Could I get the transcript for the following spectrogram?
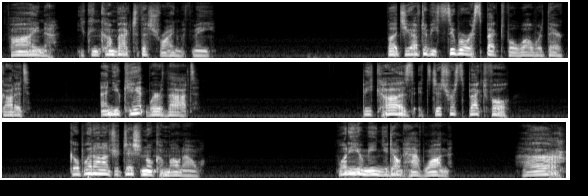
Fine, you can come back to the shrine with me. But you have to be super respectful while we're there, got it? And you can't wear that. Because it's disrespectful. Go put on a traditional kimono. What do you mean you don't have one? Ah. Uh,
